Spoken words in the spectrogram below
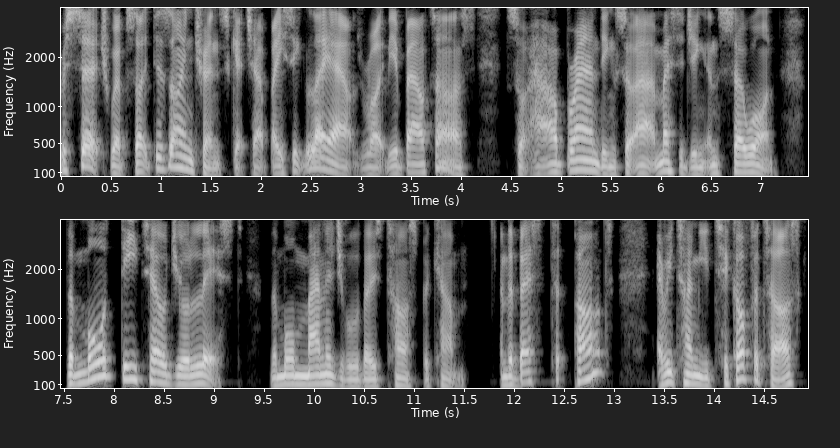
research website design trends, sketch out basic layouts, write the about us, sort out our branding, sort out our messaging, and so on. The more detailed your list, the more manageable those tasks become. And the best part, every time you tick off a task,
